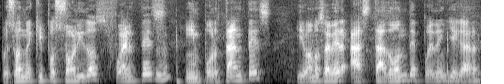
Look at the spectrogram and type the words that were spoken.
pues son equipos sólidos, fuertes, importantes, y vamos a ver hasta dónde pueden llegar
